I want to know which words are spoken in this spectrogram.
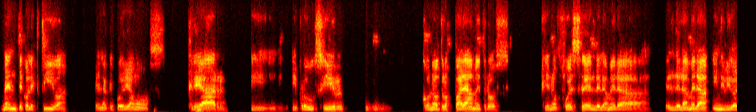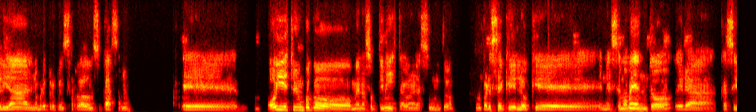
mente colectiva en la que podríamos crear y, producir mm, con otros parámetros que no fuese el de la mera, el de la mera individualidad, el nombre propio encerrado en su casa, ¿no? Eh, hoy estoy un poco menos optimista con el asunto. Me parece que lo que en ese momento era casi,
